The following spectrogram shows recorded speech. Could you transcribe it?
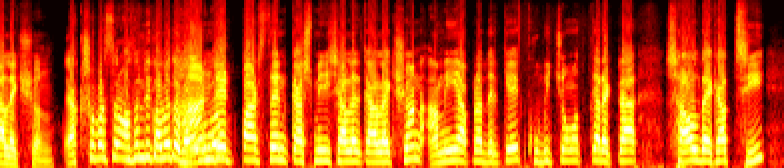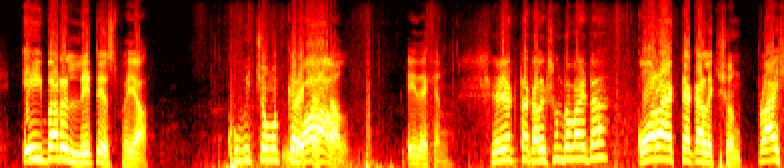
কালেকশন একশো পার্সেন্ট অথেন্টিক হবে তো ভাই এগুলো? হান্ড্রেড পার্সেন্ট কাশ্মীরি শালের কালেকশন আমি আপনাদেরকে খুবই চমৎকার একটা শাল দেখাচ্ছি। এইবারের লেটেস্ট ভাইয়া। খুবই চমৎকার একটা! শাল। এই দেখেন। সেই একটা কালেকশন তো ভাই এটা? করা একটা কালেকশন প্রাইস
